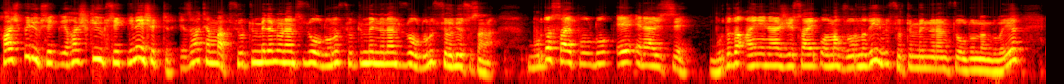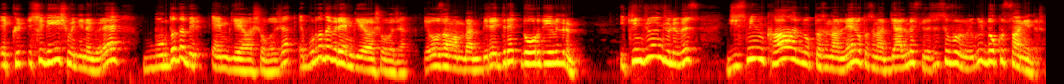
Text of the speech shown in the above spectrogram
H1 yüksekliği H2 yüksekliğine eşittir. E zaten bak sürtünmelerin önemsiz olduğunu, sürtünmenin önemsiz olduğunu söylüyorsa sana. Burada sahip olduğu E enerjisi burada da aynı enerjiye sahip olmak zorunda değil mi? Sürtünmenin önemsiz olduğundan dolayı. E kütlesi değişmediğine göre burada da bir MGH olacak. E burada da bir MGH olacak. E o zaman ben 1'e direkt doğru diyebilirim. İkinci öncülümüz cismin K noktasından L noktasına gelme süresi 0,9 saniyedir.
